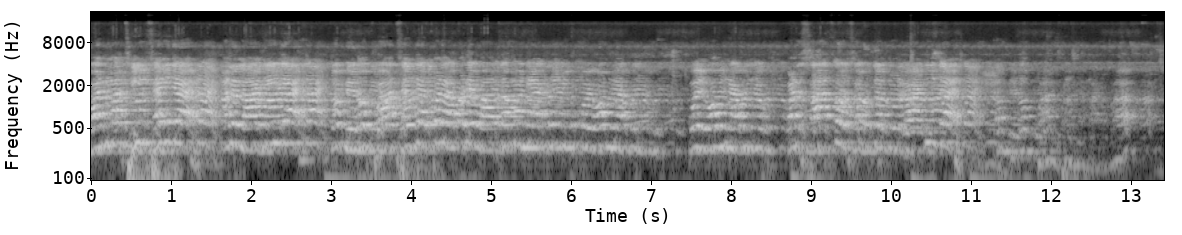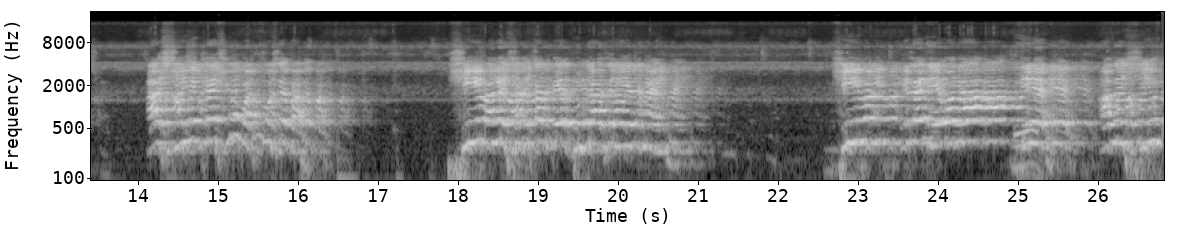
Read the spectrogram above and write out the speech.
કોણમાંથી થઈ જાય અને લાગી જાય તો બેરો ભાત થઈ જાય. પણ આપણે વાર્તામાં નીકળી કોઈ ઓમ નીકળી કોઈ ઓમ નીકળી પણ સાતો શબ્દ જો લાગી જાય તો બેરો ભાત આ શિવ એટલે શું વસ્તુ છે બાપ? શિવ અને શંકર બે જુદા છે, એક નહીં. શિવ એટલે દેવોના દેવ અને શિવ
